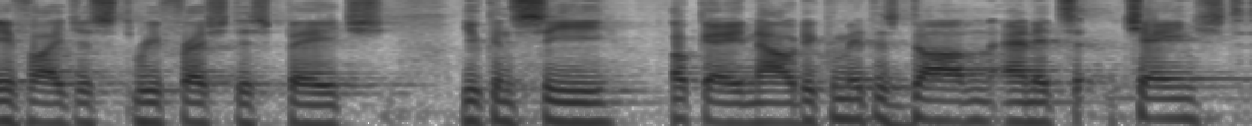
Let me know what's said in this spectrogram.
if I just refresh this page, you can see, okay, now the commit is done and it's changed.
